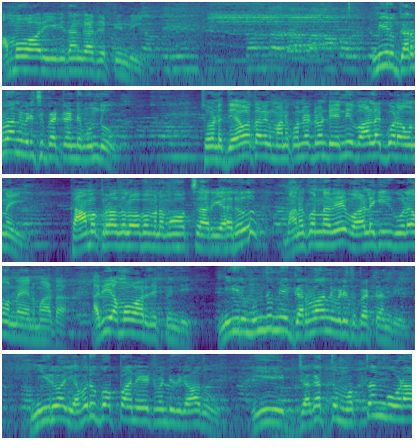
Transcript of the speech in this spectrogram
అమ్మవారు ఈ విధంగా చెప్పింది. మీరు గర్వాన్ని విడిచిపెట్టండి ముందు. చూడండి దేవతలకు మనకున్నటువంటి ఎన్ని వాళ్ళకి కూడా ఉన్నాయి. కామక్రోధ లోపముల మహోత్సార్యాలు మనకున్నవే వాళ్ళకి కూడా ఉన్నాయన్నమాట. అది అమ్మవారు చెప్పింది. మీరు ముందు మీ గర్వాన్ని విడిచిపెట్టండి. మీరు ఎవరు గొప్ప అనేటువంటిది కాదు. ఈ జగత్తు మొత్తం కూడా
